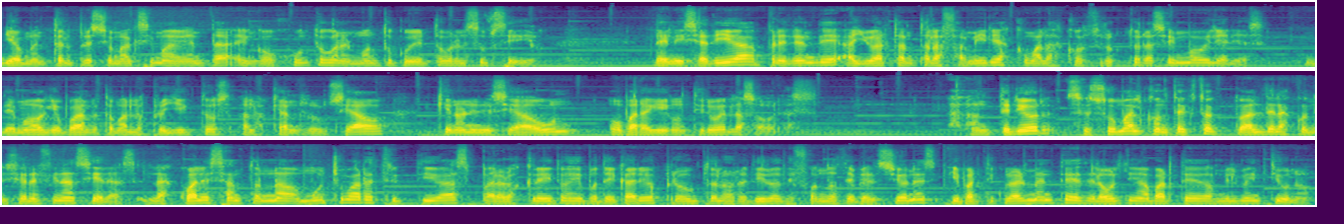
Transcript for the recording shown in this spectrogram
y aumentó el precio máximo de venta en conjunto con el monto cubierto por el subsidio. La iniciativa pretende ayudar tanto a las familias como a las constructoras e inmobiliarias, de modo que puedan retomar los proyectos a los que han renunciado, que no han iniciado aún o para que continúen las obras. A lo anterior se suma el contexto actual de las condiciones financieras, las cuales se han tornado mucho más restrictivas para los créditos hipotecarios producto de los retiros de fondos de pensiones y particularmente desde la última parte de 2021,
